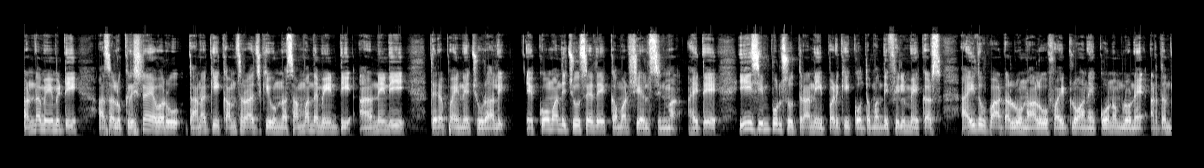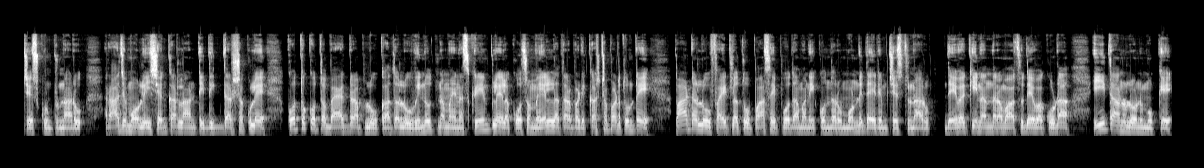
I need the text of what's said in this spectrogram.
గండం ఏమిటి? అసలు కృష్ణ ఎవరు? తనకి కంసరాజుకి ఉన్న సంబంధం ఏంటి? అనేది తెరపైనే చూడాలి. ఎక్కువ మంది చూసేదే కమర్షియల్ సినిమా. అయితే ఈ సింపుల్ సూత్రాన్ని ఇప్పటికీ కొంతమంది ఫిల్మ్ మేకర్స్ ఐదు పాటలు నాలుగు ఫైట్లు అనే కోణంలోనే అర్థం చేసుకుంటున్నారు. రాజమౌళి శంకర్ లాంటి దిగ్దర్శకులే కొత్త కొత్త బ్యాక్డ్రాప్లు కథలు వినూత్నమైన స్క్రీన్ ప్లేల కోసం ఏళ్ళ తరబడి కష్టపడుతుంటే పాటలు ఫైట్లతో పాస్ అయిపోదామని కొందరు మొండి ధైర్యం చేస్తున్నారు. దేవకీ నందన వాసుదేవ కూడా ఈ తానులోని ముక్కే.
